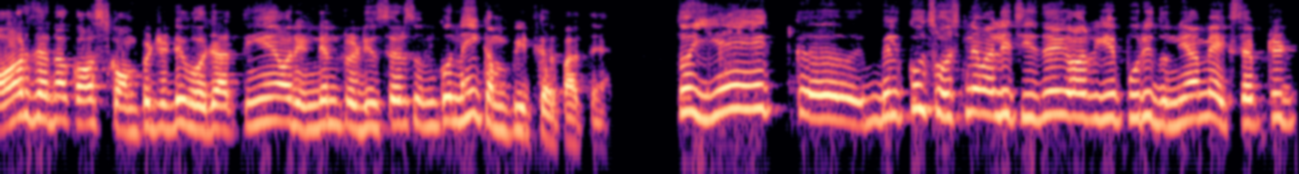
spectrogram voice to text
और ज़्यादा कॉस्ट कॉम्पिटेटिव हो जाती हैं और इंडियन प्रोड्यूसर्स उनको नहीं कम्पीट कर पाते हैं। तो ये एक बिल्कुल सोचने वाली चीज़ है और ये पूरी दुनिया में एक्सेप्टेड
